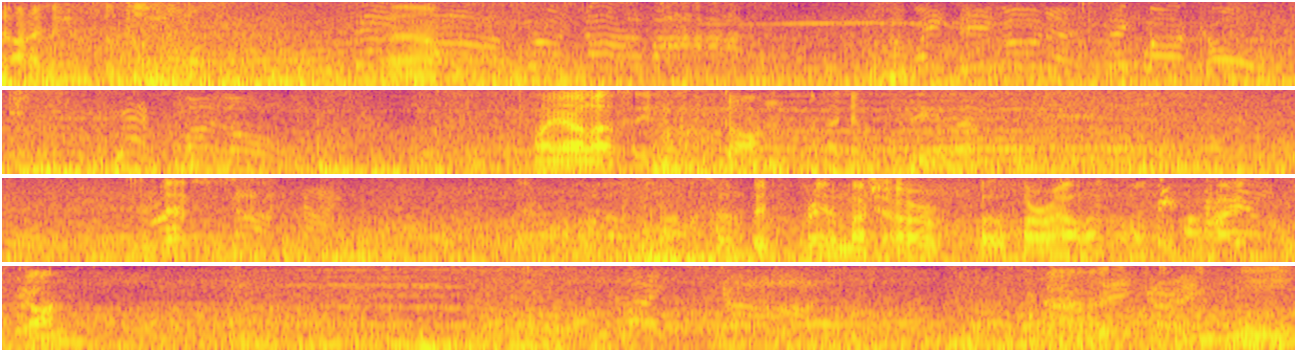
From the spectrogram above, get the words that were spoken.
died instantly almost. Um, Awaiting orders. Sigmar calls. My lord. my allies is gone, I can see that. And that's Reichsguard knights. they're all gone. So pre- pretty much our both our allies are gone. So now it's between me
